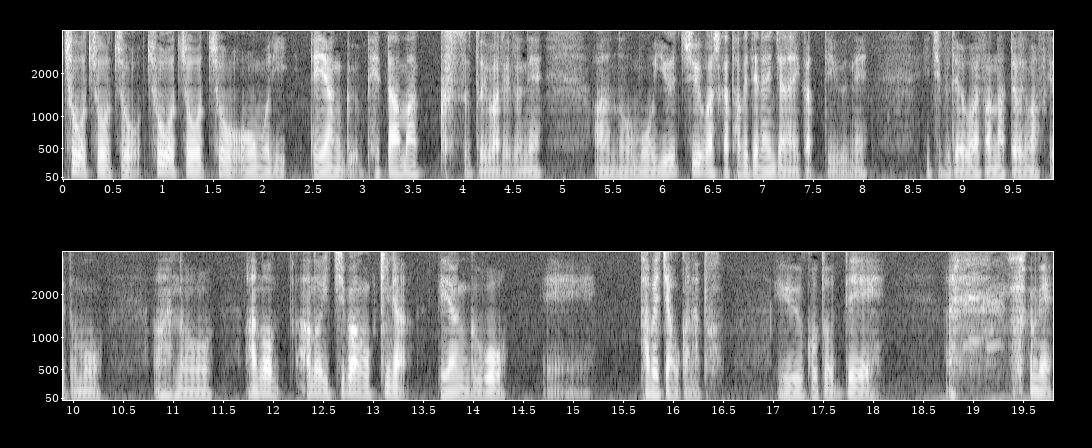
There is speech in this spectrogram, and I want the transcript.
超超超超超超大盛りペヤングペタマックスと言われるねあのもう YouTuber しか食べてないんじゃないかっていうね一部で噂になっておりますけどもあのあのあの一番大きなペヤングを、えー食べちゃおうかなということで。えっとね。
